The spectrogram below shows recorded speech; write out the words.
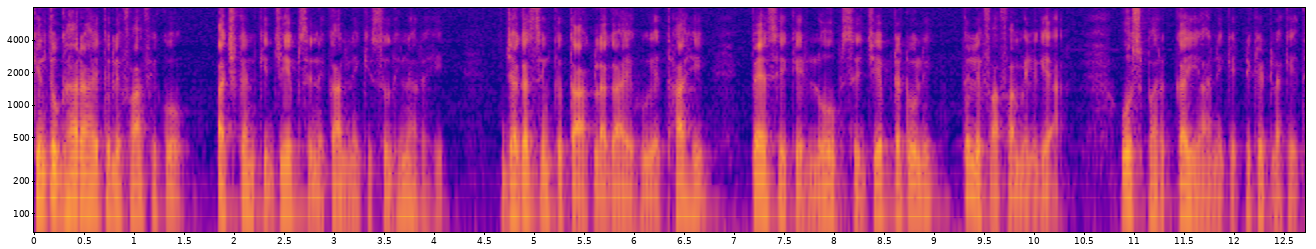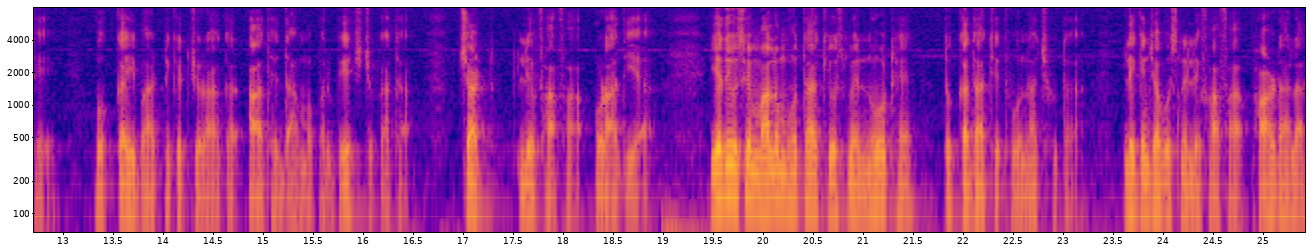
किंतु घर आए तो लिफाफे को अचकन की जेब से निकालने की सुधि न रही। जगत सिंह तो ताक लगाए हुए था ही, पैसे के लोभ से जेब टटोली तो लिफाफा मिल गया। उस पर कई आने के टिकट लगे थे। वो कई बार टिकट चुराकर आधे दामों पर बेच चुका था। चट, लिफाफा उड़ा दिया। यदि उसे मालूम होता कि उसमें नोट है तो कदाचित वो न छूता। लेकिन जब उसने लिफाफा फाड़ डाला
